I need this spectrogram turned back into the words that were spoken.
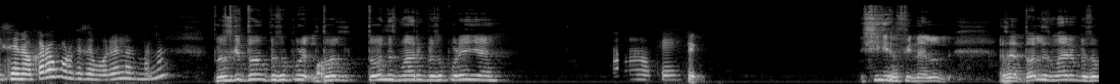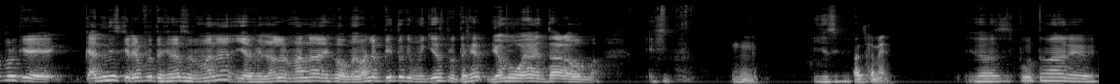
y se enojaron porque se murió la hermana? pues es que todo empezó por, todo el, todo el desmadre empezó por ella. Ah, ok. Sí. Y al final, o sea, todo el desmadre empezó porque Katniss quería proteger a su hermana y al final la hermana dijo, me vale pito que me quieras proteger, yo me voy a aventar a la bomba. Y así, Básicamente. Y yo así, puta madre, güey.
